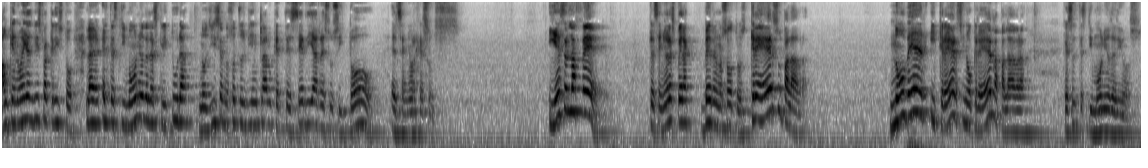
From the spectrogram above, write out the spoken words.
aunque no hayas visto a Cristo, el testimonio de la Escritura nos dice a nosotros bien claro que tercer día resucitó el Señor Jesús. Y esa es la fe que el Señor espera ver en nosotros, creer su palabra. No ver y creer, sino creer la palabra, que es el testimonio de Dios.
